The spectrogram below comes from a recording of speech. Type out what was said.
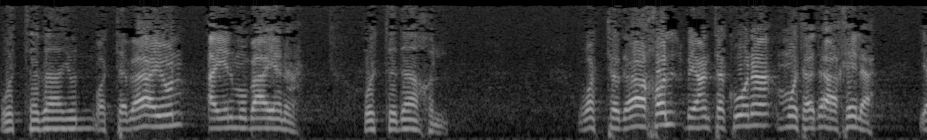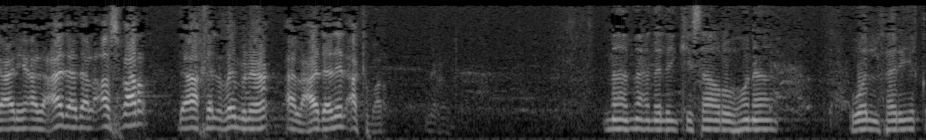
والتباين والتباين أي المباينة. والتداخل والتداخل بأن تكون متداخلة يعني العدد الأصغر داخل ضمن العدد الأكبر. نعم. ما معنى الانكسار هنا؟ والفريق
